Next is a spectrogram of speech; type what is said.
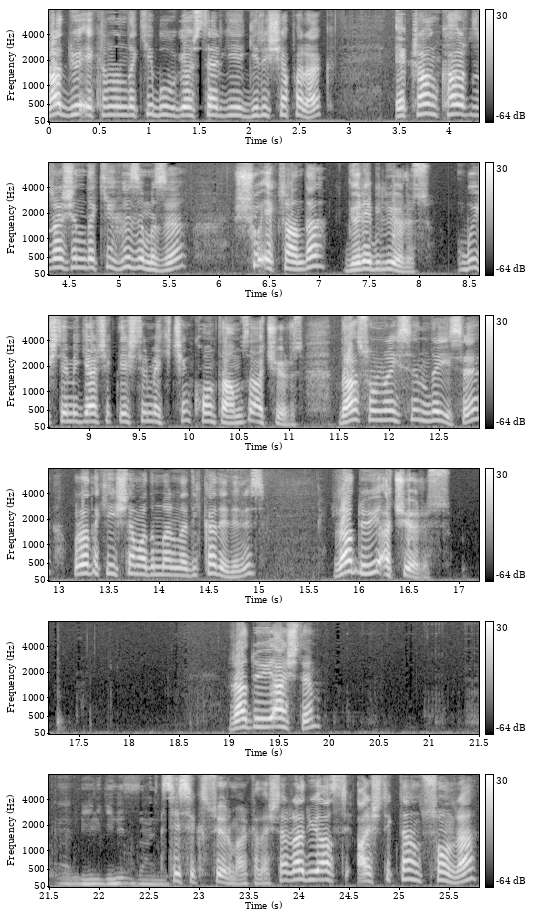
radyo ekranındaki bu göstergeye giriş yaparak ekran kadrajındaki hızımızı şu ekranda görebiliyoruz. Bu işlemi gerçekleştirmek için kontağımızı açıyoruz. Daha sonrasında ise buradaki işlem adımlarına dikkat ediniz. Radyoyu açıyoruz. Radyoyu açtım. bilginiz zannediyorum. Sesi kısıyorum arkadaşlar. Radyoyu aç- açtıktan sonra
